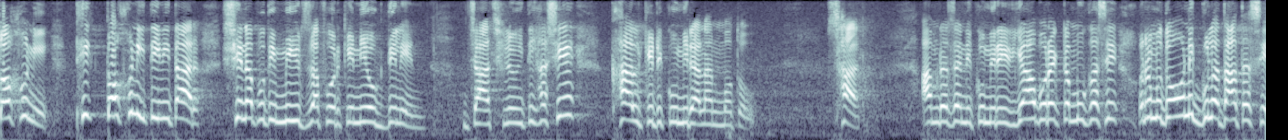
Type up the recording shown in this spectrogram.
তখনই ঠিক তখনই তিনি তার সেনাপতি মীর জাফরকে নিয়োগ দিলেন যা ছিল ইতিহাসে খাল কেটে কুমির আনার মতো। স্যার আমরা জানি কুমিরের ইয়া বড় একটা মুখ আছে ওর মধ্যে অনেকগুলো দাঁত আছে।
